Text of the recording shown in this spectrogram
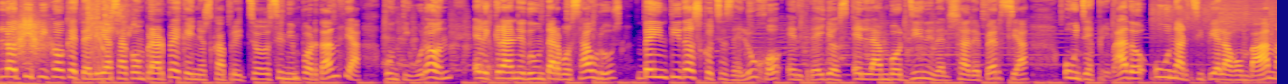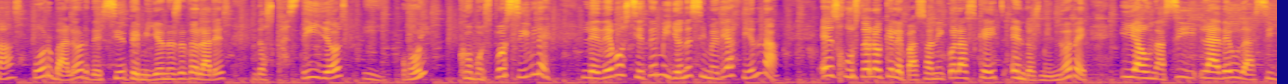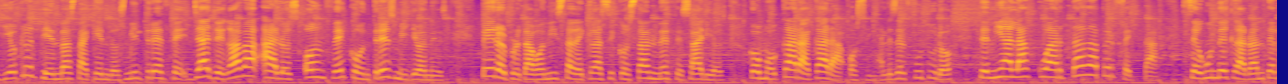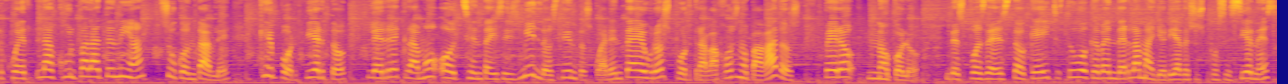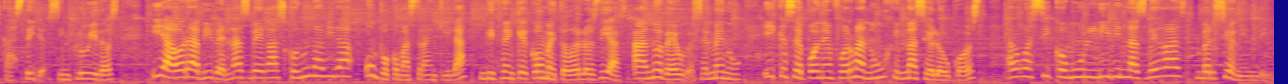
Lo típico que te lías a comprar pequeños caprichos sin importancia, un tiburón, el cráneo de un Tarbosaurus, 22 coches de lujo, entre ellos el Lamborghini del Shah de Persia, un jet privado, un archipiélago en Bahamas, por valor de 7 millones de dólares, dos castillos y... ¿Hoy? ¿Cómo es posible? Le debo 7 millones y medio a Hacienda. Es justo lo que le pasó a Nicolas Cage en 2009, y aún así la deuda siguió creciendo hasta que en 2013 ya llegaba a los 11,3 millones. Pero el protagonista de clásicos tan necesarios como Cara a Cara o Señales del Futuro tenía la coartada perfecta según declaró ante el juez, la culpa la tenía su contable, que por cierto le reclamó 86.240 euros por trabajos no pagados, pero no coló. Después de esto, Cage tuvo que vender la mayoría de sus posesiones, castillos incluidos, y ahora vive en Las Vegas con una vida un poco más tranquila. Dicen que come todos los días a 9 euros el menú y que se pone en forma en un gimnasio low cost, algo así como un Living Las Vegas versión indie.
